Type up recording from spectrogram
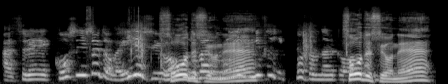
あ、それ、更新しといた方がいいですよ。そうですよねこの番組いつに行くことになるかそうですよ。よね。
